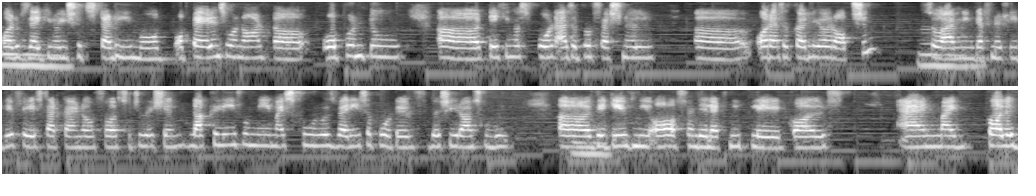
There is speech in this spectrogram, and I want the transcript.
or it's like you know you Mhm. should study more or parents were not uh, open to uh, taking a sport as a professional uh, or as a career option so i mean Mhm. definitely they faced that kind of uh, situation luckily for me my school was very supportive the shriram school uh, they gave me off and they let me play golf and my college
